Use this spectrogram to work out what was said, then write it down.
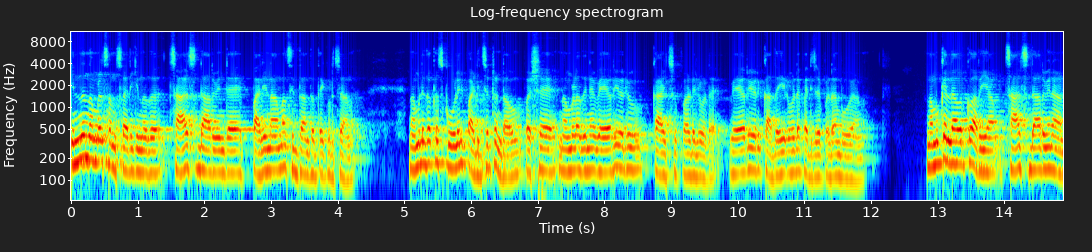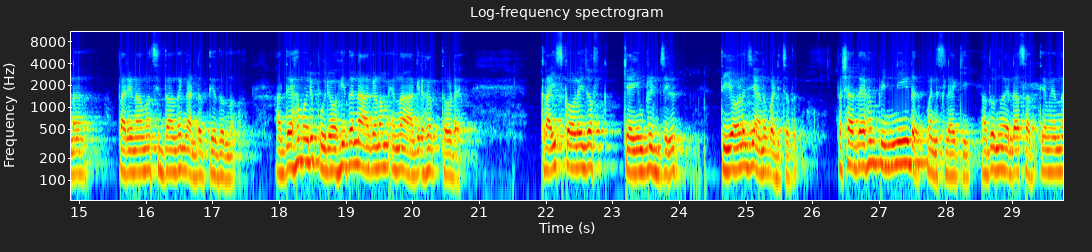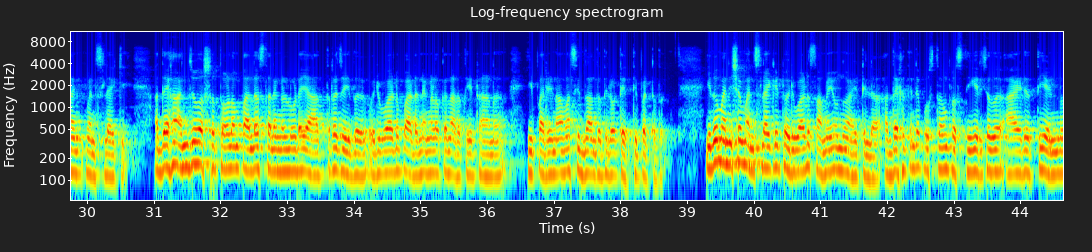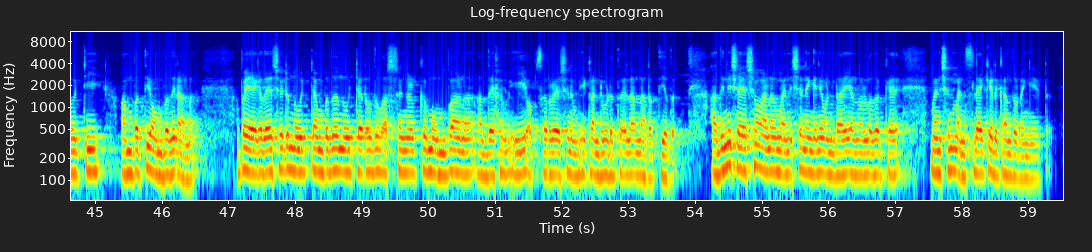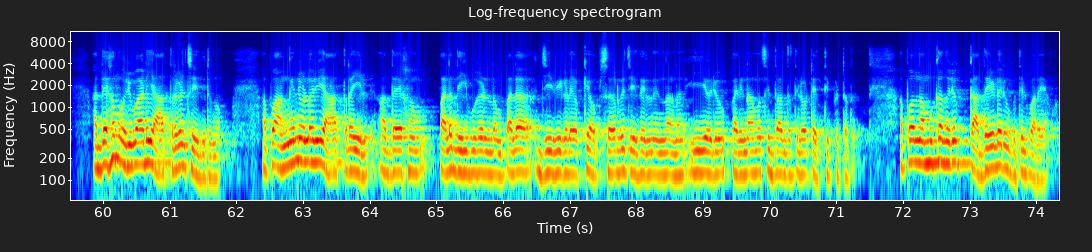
ഇന്ന് നമ്മൾ സംസാരിക്കുന്നത് ചാൾസ് ഡാർവിന്റെ പരിണാമ സിദ്ധാന്തത്തെക്കുറിച്ചാണ്. നമ്മളിതൊക്കെ സ്കൂളിൽ പഠിച്ചിട്ടുണ്ടാവും പക്ഷേ നമ്മളതിനെ വേറെയൊരു കാഴ്ചപ്പാടിലൂടെ വേറെയൊരു കഥയിലൂടെ പരിചയപ്പെടാൻ പോവുകയാണ്. നമുക്കെല്ലാവർക്കും അറിയാം ചാൾസ് ഡാർവിനാണ് പരിണാമ സിദ്ധാന്തം കണ്ടെത്തിയതെന്ന്. അദ്ദേഹം ഒരു പുരോഹിതനാകണം എന്ന ആഗ്രഹത്തോടെ ക്രൈസ്റ്റ് കോളേജ് ഓഫ് കേംബ്രിഡ്ജിൽ തിയോളജിയാണ് പഠിച്ചത്. പക്ഷെ അദ്ദേഹം പിന്നീട് മനസ്സിലാക്കി. അതൊന്നുമല്ല സത്യമെന്ന് മനസ്സിലാക്കി. അദ്ദേഹം അഞ്ച് വർഷത്തോളം പല സ്ഥലങ്ങളിലൂടെ യാത്ര ചെയ്ത് ഒരുപാട് പഠനങ്ങളൊക്കെ നടത്തിയിട്ടാണ് ഈ പരിണാമ സിദ്ധാന്തത്തിലോട്ട് എത്തിപ്പെട്ടത്. ഇത് മനുഷ്യൻ മനസ്സിലാക്കിയിട്ട് ഒരുപാട് സമയമൊന്നും ആയിട്ടില്ല. അദ്ദേഹത്തിന്റെ പുസ്തകം പ്രസിദ്ധീകരിച്ചത് ആയിരത്തി എണ്ണൂറ്റി അമ്പത്തി ഒമ്പതിലാണ്. അപ്പോൾ ഏകദേശം ഒരു നൂറ്റമ്പത് നൂറ്ററുപത് വർഷങ്ങൾക്ക് മുമ്പാണ് അദ്ദേഹം ഈ ഒബ്സർവേഷനും ഈ കണ്ടുപിടുത്തമെല്ലാം നടത്തിയത്. അതിനുശേഷമാണ് മനുഷ്യൻ എങ്ങനെ ഉണ്ടായി എന്നുള്ളതൊക്കെ മനുഷ്യൻ മനസ്സിലാക്കിയെടുക്കാൻ തുടങ്ങിയിട്ട്. അദ്ദേഹം ഒരുപാട് യാത്രകൾ ചെയ്തിരുന്നു. അപ്പോൾ അങ്ങനെയുള്ളൊരു യാത്രയിൽ അദ്ദേഹം പല ദ്വീപുകളിലും പല ജീവികളെയൊക്കെ ഒബ്സർവ് ചെയ്തതിൽ നിന്നാണ് ഈ ഒരു പരിണാമ സിദ്ധാന്തത്തിലോട്ട് എത്തിപ്പെട്ടത്. അപ്പോൾ നമുക്കതൊരു കഥയുടെ രൂപത്തിൽ പറയാം.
